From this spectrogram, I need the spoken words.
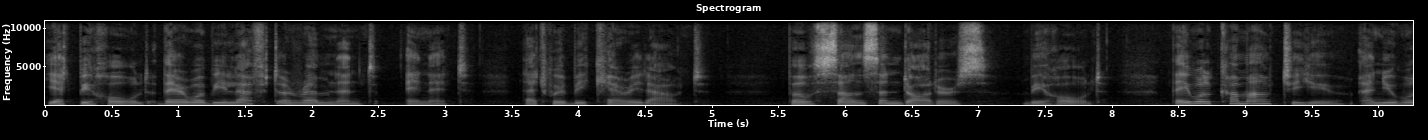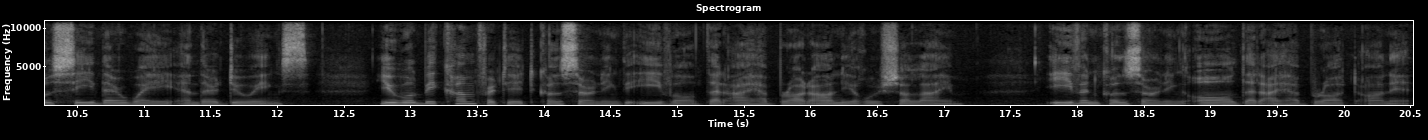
Yet behold, there will be left a remnant in it that will be carried out. Both sons and daughters, behold, they will come out to you, and you will see their way and their doings. You will be comforted concerning the evil that I have brought on Jerusalem, even concerning all that I have brought on it.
